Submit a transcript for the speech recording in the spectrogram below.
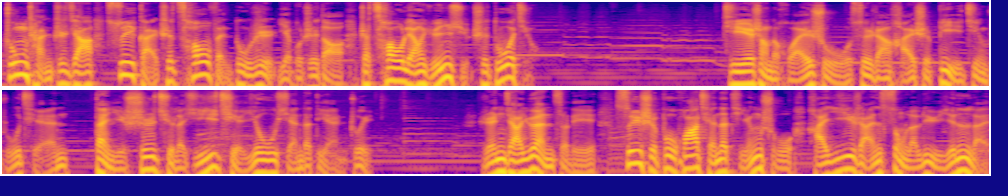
中产之家虽改吃糙粉度日，也不知道这糙粮允许吃多久。街上的槐树虽然还是碧净如前。但已失去了一切悠闲的点缀。人家院子里虽是不花钱的庭树，还依然送了绿荫来，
